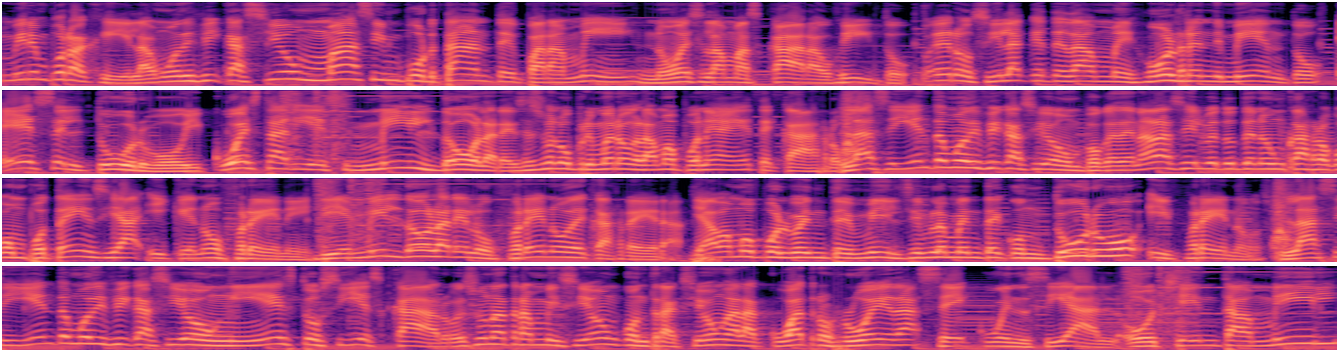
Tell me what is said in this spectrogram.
miren por aquí, la modificación más importante para mí no es la más cara, ojito, pero sí la que te da mejor rendimiento es el turbo y cuesta 10 mil dólares. Eso es lo primero que le vamos a poner a este carro. La siguiente modificación, porque de nada sirve tú tener un carro con potencia y que no frene. 10 mil dólares los frenos de carrera. Ya vamos por 20 mil simplemente con turbo y frenos. La siguiente modificación, y esto sí es caro, es una transmisión con tracción a la cuatro ruedas secuencial. 80 mil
